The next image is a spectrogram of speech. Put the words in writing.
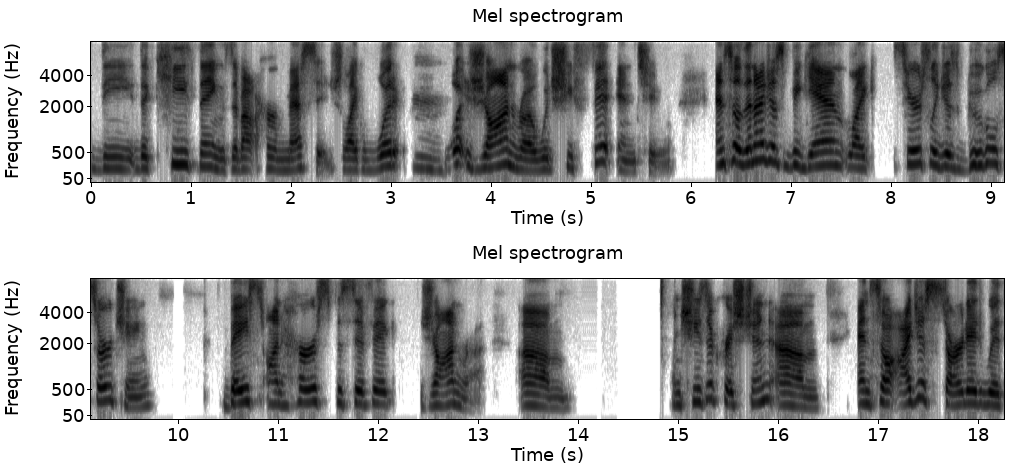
the the key things about her message like what mm. what genre would she fit into? And so then I just began like seriously just google searching based on her specific genre. Um and she's a Christian um and so I just started with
